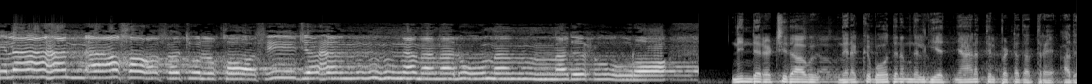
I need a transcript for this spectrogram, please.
إلها آخر فتلقى في جهنم ملوما مدحورا നിന്റെ രക്ഷിതാവ് നിനക്ക് ബോധനം നൽകിയ ജ്ഞാനത്തിൽപ്പെട്ടതത്രേ അത്.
